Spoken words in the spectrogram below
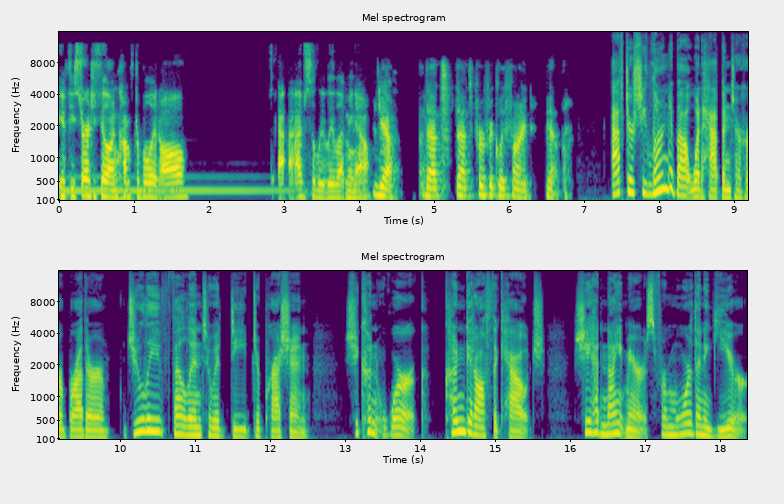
if you start to feel uncomfortable at all, absolutely let me know. Yeah, that's that's perfectly fine. Yeah. After she learned about what happened to her brother, Julie fell into a deep depression. She couldn't work, couldn't get off the couch. She had nightmares for more than a year.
